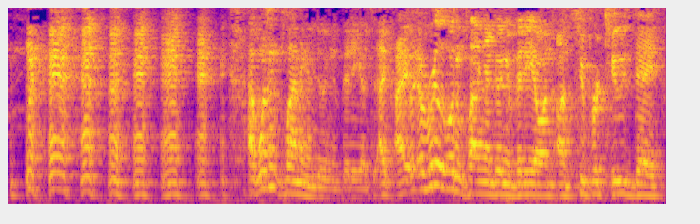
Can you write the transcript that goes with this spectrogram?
I wasn't planning on doing a video. I, I, really wasn't planning on doing a video on, on Super Tuesday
